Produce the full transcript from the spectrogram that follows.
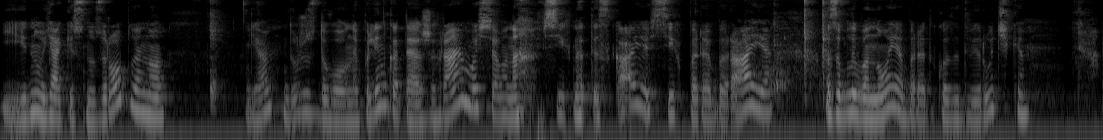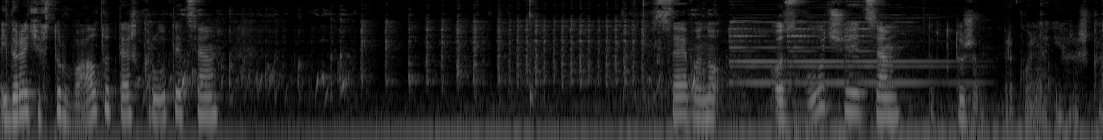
І ну, якісно зроблено. Я дуже задоволена. Полінка теж граємося, вона всіх натискає, всіх перебирає. Особливо Ноя бере тако за дві ручки. І, до речі, штурвал тут теж крутиться. Все воно озвучується. Тобто дуже прикольна іграшка.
